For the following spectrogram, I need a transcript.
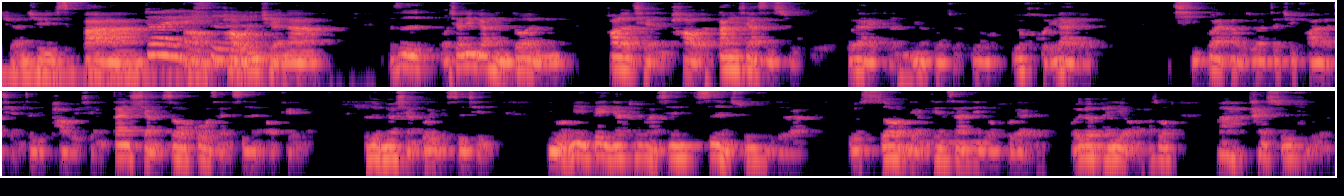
喜欢去 SPA 啊，对，泡温泉啊。可是我相信，应该很多人花了钱泡了，当下是舒服，回来可能没有多久又又回来了。奇怪啊，我就要再去花了钱再去泡一下，但享受过程是很 OK 的。可是有没有想过一个事情？因为我面被人家推完是是很舒服的啊，有时候两天三天就回来了。我一个朋友他说啊，太舒服了，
